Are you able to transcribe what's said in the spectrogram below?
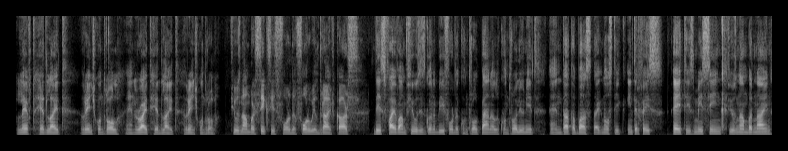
left headlight range control and right headlight range control. Fuse number 6 is for the four-wheel drive cars. This 5 amp fuse is going to be for the control panel control unit and data bus diagnostic interface. 8 is missing. Fuse number 9,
